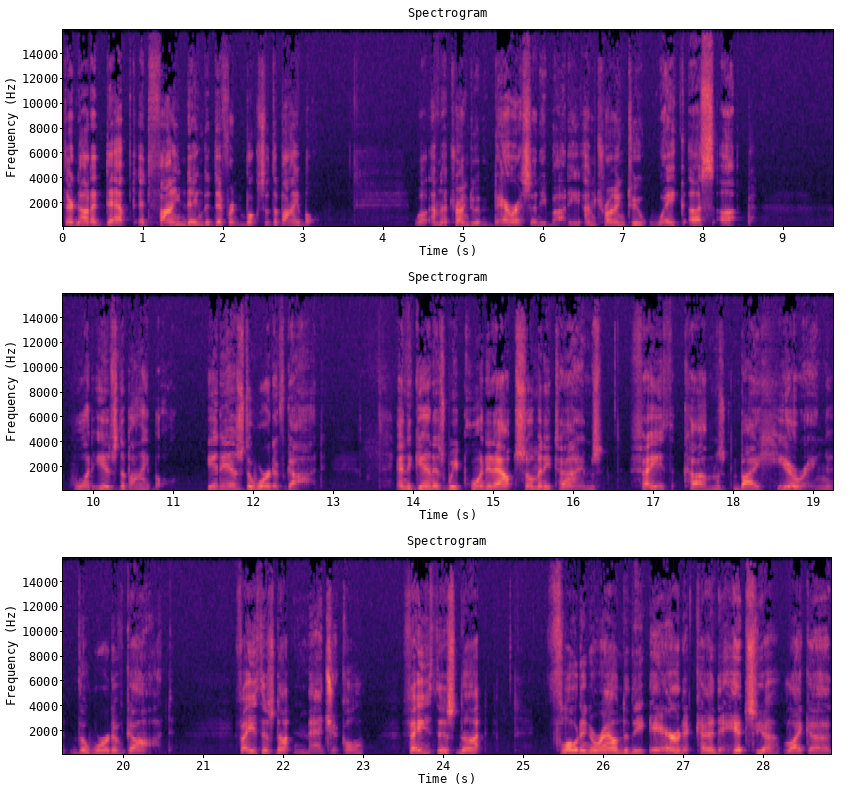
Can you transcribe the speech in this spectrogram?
they're not adept at finding the different books of the Bible. Well, I'm not trying to embarrass anybody. I'm trying to wake us up. What is the Bible? It is the Word of God. And again, as we pointed out so many times, faith comes by hearing the Word of God. Faith is not magical. Faith is not floating around in the air and it kind of hits you like a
